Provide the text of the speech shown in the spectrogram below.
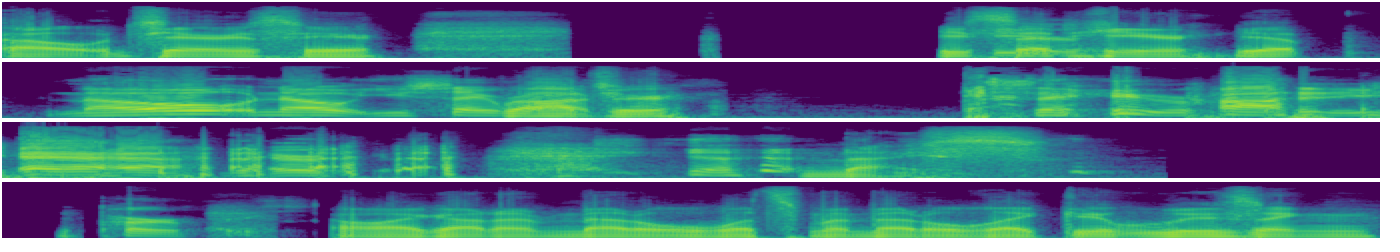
Oh, Jerry's here. He said here. Yep. No, no, you say Roger. Roger. say Roger. Yeah, there we go. nice. Perfect. Oh, I got a medal. What's my medal? Like uh, losing,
